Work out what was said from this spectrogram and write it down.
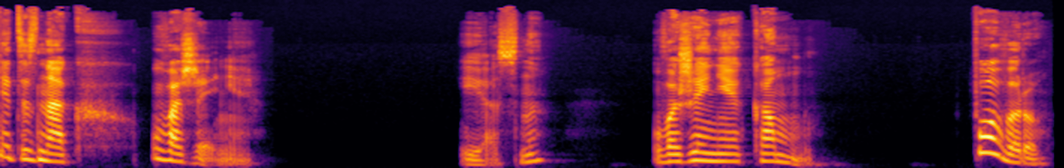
Это знак уважения. Ясно. Уважение кому? Повару.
